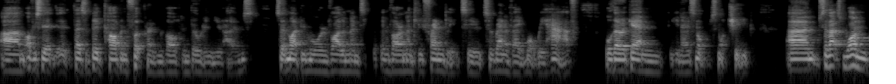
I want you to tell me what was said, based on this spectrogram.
Um, obviously, it, it, there's a big carbon footprint involved in building new homes, so it might be more environment, environmentally friendly to to renovate what we have. Although again, you know, it's not it's not cheap. Um, so that's one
